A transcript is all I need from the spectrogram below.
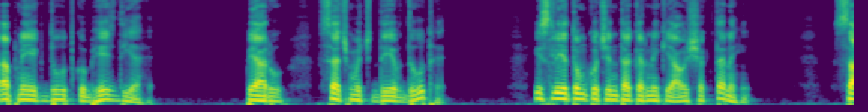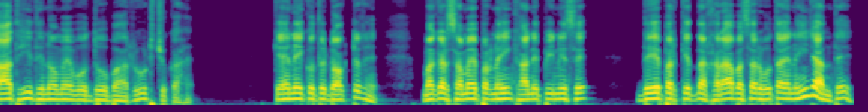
अपने एक दूत को भेज दिया है। प्यारू, सचमुच देवदूत है। इसलिए तुमको चिंता करने की आवश्यकता नहीं। सात ही दिनों में वो दो बार रूठ चुका है। कहने को तो डॉक्टर हैं, मगर समय पर नहीं खाने पीने से देह पर कितना खराब असर होता है नहीं जानते?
